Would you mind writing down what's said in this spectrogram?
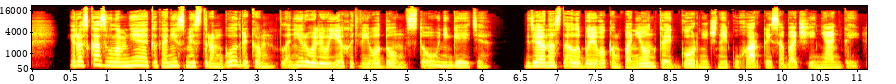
и рассказывала мне, как они с мистером Годриком планировали уехать в его дом в Стоунигейте, где она стала бы его компаньонкой, горничной, кухаркой, собачьей нянькой.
